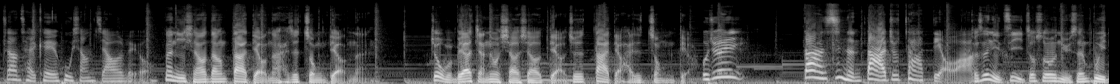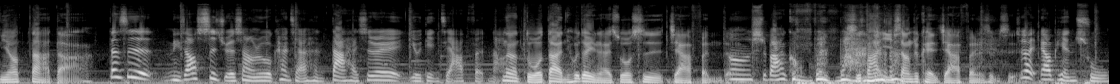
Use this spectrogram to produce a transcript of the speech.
这样才可以互相交流。那你想要当大屌男还是中屌男？就我们不要讲那种小小屌，就是大屌还是中屌。我觉得当然是能大就大屌啊可，是你自己就说女生不一定要大的、啊，但是你知道视觉上如果看起来很大，还是会有点加分啊。那多大你会对你来说是加分的？嗯，十八 公分吧，十八以上就可以加分了，是不是？就要偏粗。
